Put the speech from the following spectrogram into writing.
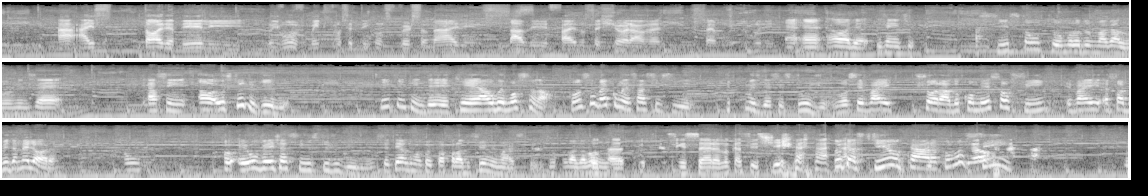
A, a história dele, o envolvimento que você tem com os personagens, sabe, faz você chorar, velho. Isso é muito bonito. É, é, olha, gente, assistam o Túmulo dos Vagalumes. É. Assim, ó, o Estúdio Ghibli tem que entender que é algo emocional. Quando você vai começar a assistir filmes desse estúdio, você vai chorar do começo ao fim e vai, a sua vida melhora. Então, eu, eu vejo assim o Estúdio Ghibli. Você tem alguma coisa pra falar do filme, pra ser sincero, eu nunca assisti. Nunca assistiu, cara? Como assim?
